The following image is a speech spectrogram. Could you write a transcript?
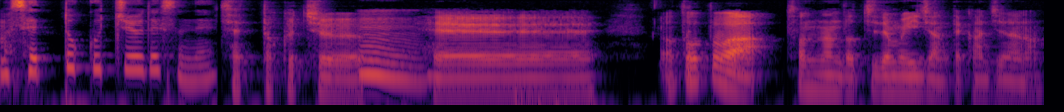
まあ、説得中ですね。説得中。うん。へー。弟は、そんなんどっちでもいいじゃんって感じなの？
